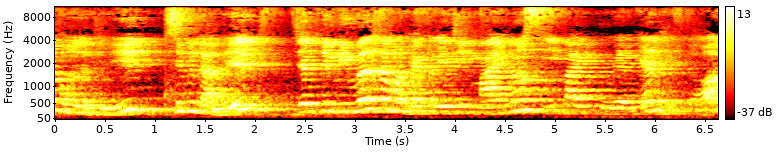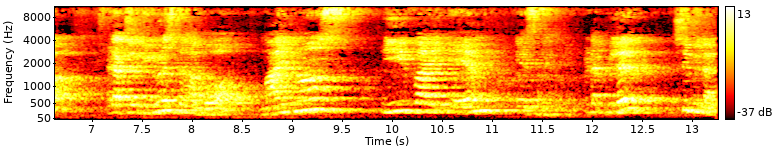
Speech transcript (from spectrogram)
minimum cumulative is similarly जबकि mu L sum of factor is minus e by 2ml vector এটা যদি ইউএস হব minus e by m s এটা প্লেন সিমিলার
